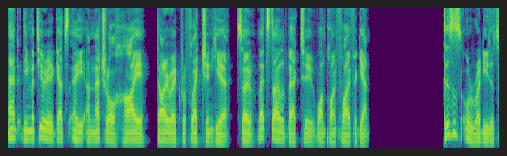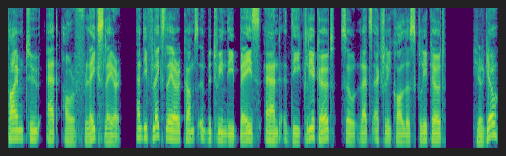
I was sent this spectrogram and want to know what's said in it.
and the material gets a unnatural high direct reflection here. So let's dial it back to 1.5 again. This is already the time to add our flakes layer. And the flakes layer comes in between the base and the clear coat. So let's actually call this clear coat. Here we go.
